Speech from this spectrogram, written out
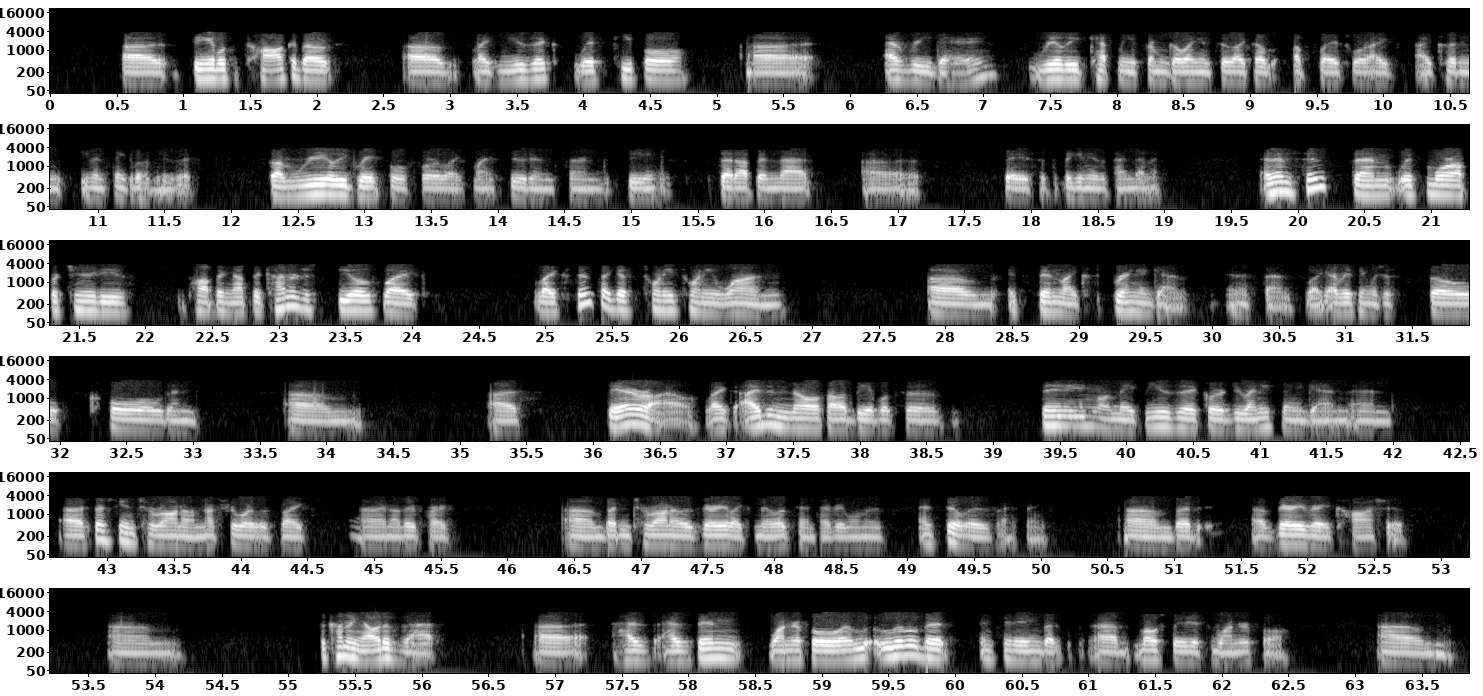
uh, being able to talk about uh, like music with people uh, every day really kept me from going into like a, a place where I, I couldn't even think about music. So I'm really grateful for like my students and being set up in that uh, space at the beginning of the pandemic. And then since then, with more opportunities popping up, it kind of just feels like, like since I guess 2021, um, it's been like spring again in a sense. Like everything was just so cold and um, uh, sterile. Like I didn't know if I would be able to sing or make music or do anything again. And uh, especially in Toronto, I'm not sure what it was like uh, in other parts. Um, but in Toronto, it was very like militant. Everyone was, and still is, I think. Um, but uh, very, very cautious. Um, so coming out of that uh, has has been wonderful. A, l- a little bit intimidating, but uh, mostly just wonderful. Um,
